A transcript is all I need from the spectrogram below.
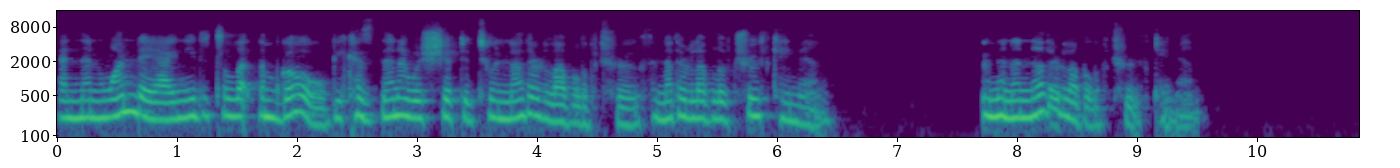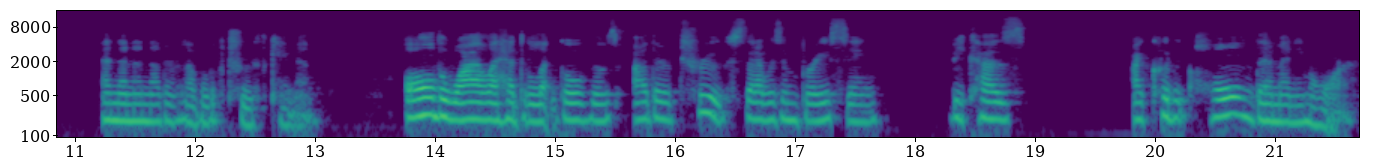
And then one day I needed to let them go because then I was shifted to another level of truth. Another level of truth came in. And then another level of truth came in. And then another level of truth came in. All the while, I had to let go of those other truths that I was embracing because I couldn't hold them anymore.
